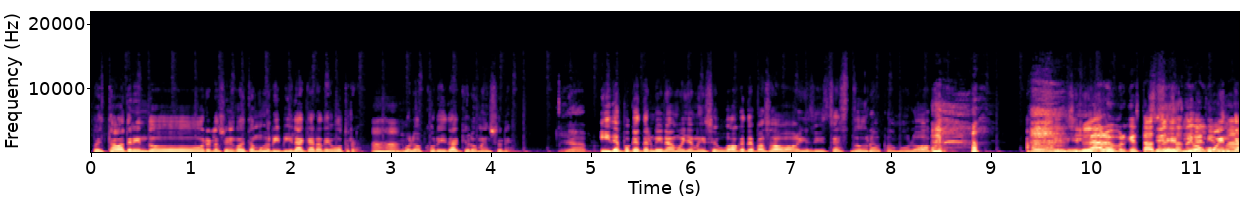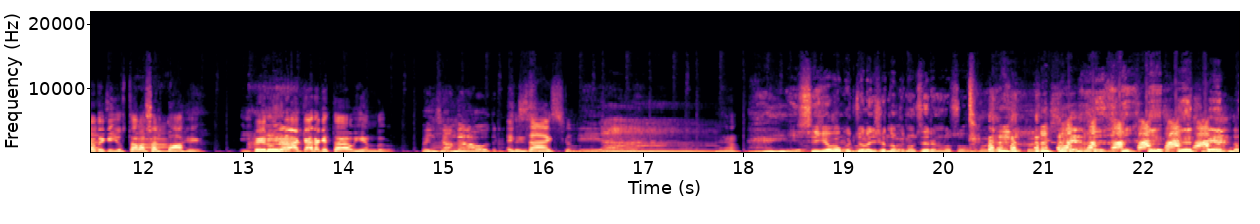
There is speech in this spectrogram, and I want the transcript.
pues estaba teniendo relaciones con esta mujer y vi la cara de otra. Ajá. Por la oscuridad que lo mencioné. Diablo. Y después que terminamos, ella me dice, wow, ¿qué te pasa hoy? Hiciste duro como loco. Mismo. Claro, porque estabas Se pensando en dio cuenta más. de que yo estaba Ah. salvaje. Pero era la cara que estaba viendo. Pensando en la otra. sí, Exacto. sí. Eh, a ¿Ya? Y sigue Bocochola diciendo que no cierren los ojos. diache. Por eso estoy diciendo. Estoy diciendo.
